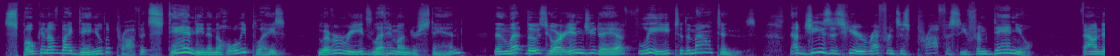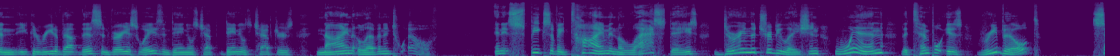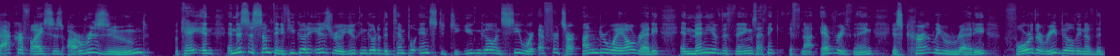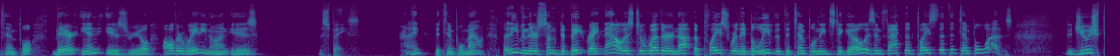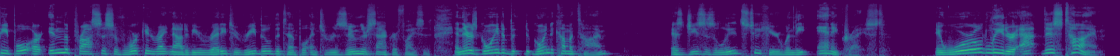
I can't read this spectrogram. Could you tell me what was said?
spoken of by Daniel the prophet, standing in the holy place. Whoever reads, let him understand. Then let those who are in Judea flee to the mountains. Now, Jesus here references prophecy from Daniel. Found in, you can read about this in various ways in Daniel's, chap- Daniel's chapters 9, 11, and 12. And it speaks of a time in the last days during the tribulation when the temple is rebuilt, sacrifices are resumed, Okay, and, and this is something, if you go to Israel, you can go to the Temple Institute. You can go and see where efforts are underway already. And many of the things, I think, if not everything, is currently ready for the rebuilding of the temple there in Israel. All they're waiting on is the space, right? The Temple Mount. But even there's some debate right now as to whether or not the place where they believe that the temple needs to go is in fact the place that the temple was. The Jewish people are in the process of working right now to be ready to rebuild the temple and to resume their sacrifices. And there's going to, be, going to come a time, as Jesus alludes to here, when the Antichrist, a world leader at this time,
